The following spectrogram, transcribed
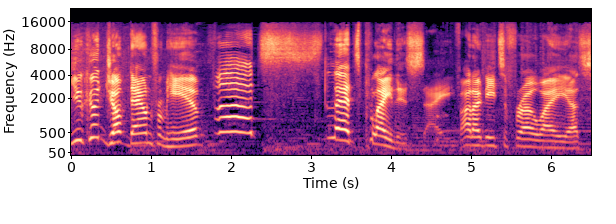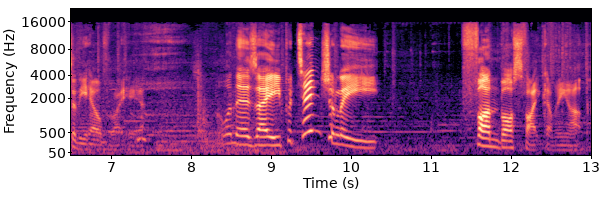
You could jump down from here, but let's play this safe. I don't need to throw away uh, silly health right here. When there's a potentially fun boss fight coming up.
